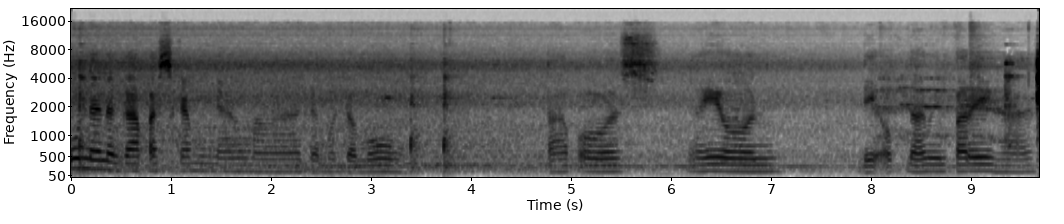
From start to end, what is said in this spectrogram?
Una, nagapas kami ng mga damo-damo. Tapos, ngayon, day off namin parehas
